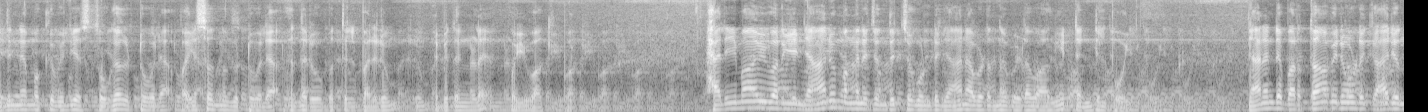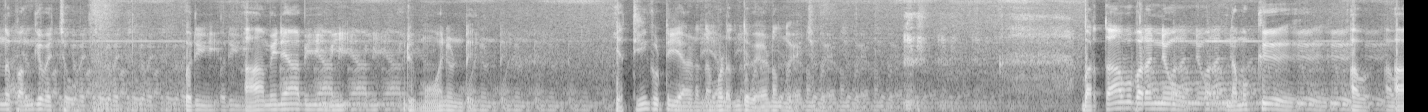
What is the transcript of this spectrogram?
ഇതിന് നമുക്ക് വലിയ തുക കിട്ടൂല പൈസ ഒന്നും കിട്ടൂല എന്ന രൂപത്തിൽ പലരും അഭിതങ്ങളെ ഒഴിവാക്കി. ഹലീമാവി പറയും ഞാനും അങ്ങനെ ചിന്തിച്ചുകൊണ്ട് ഞാൻ അവിടുന്ന് വിടവാങ്ങി വാങ്ങി ടെന്റിൽ പോയി. ഞാൻ എന്റെ ഭർത്താവിനോട് കാര്യം ഒന്ന് പങ്കുവെച്ചു. ഒരു ആമിന ബീവി ഒരു മോനുണ്ട്. എത്തിയും കുട്ടിയാണ് നമ്മൾ എന്ത് വേണമെന്ന് ചോദിച്ചു. ഭർത്താവ് പറഞ്ഞു നമുക്ക് ആ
